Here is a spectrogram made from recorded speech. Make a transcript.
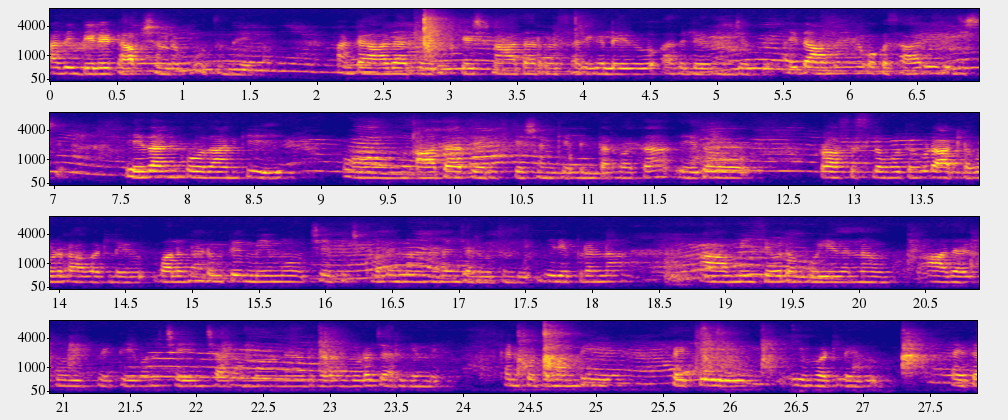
అది డిలీట్ ఆప్షన్లో పోతున్నాయి. అంటే ఆధార్ వెరిఫికేషన్ ఆధార్ సరిగా లేదు అది లేదు అని చెప్పి. అయితే ఆమె ఒకసారి రిజిస్టర్ ఏ దానికో దానికి ఆధార్ వెరిఫికేషన్కి వెళ్ళిన తర్వాత ఏదో ప్రాసెస్లో పోతే కూడా అట్లా కూడా రావట్లేదు. వాళ్ళని అడిగితే మేము చేయించుకోవాలని అనడం జరుగుతుంది. మీరు ఎప్పుడన్నా మీ సేవలో పోయి ఏదన్నా ఆధార్కు పెట్టి ఏమైనా చేయించారమ్మా అని అడగడం కూడా జరిగింది. కానీ కొంతమంది పెట్టి ఇవ్వట్లేదు. అయితే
